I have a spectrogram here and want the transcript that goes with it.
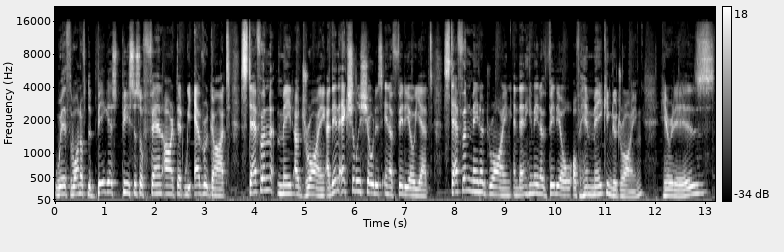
with one of the biggest pieces of fan art that we ever got. Stefan made a drawing. I didn't actually show this in a video yet. Stefan made a drawing and then he made a video of him making the drawing. Here it is.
